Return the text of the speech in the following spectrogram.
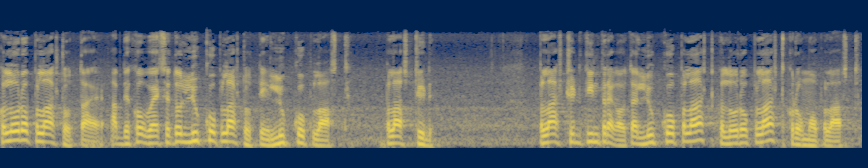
क्लोरोप्लास्ट होता है। अब देखो, वैसे तो ल्यूकोप्लास्ट होते हैं ल्यूकोप्लास्ट प्लास्टिड प्लास्टिड तीन तरह का होता है ल्यूकोप्लास्ट क्लोरोप्लास्ट क्रोमोप्लास्ट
